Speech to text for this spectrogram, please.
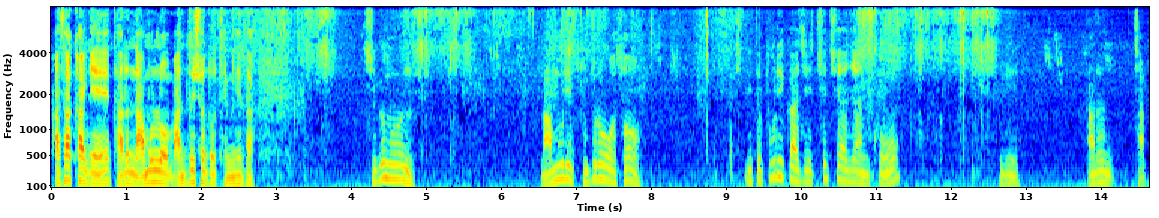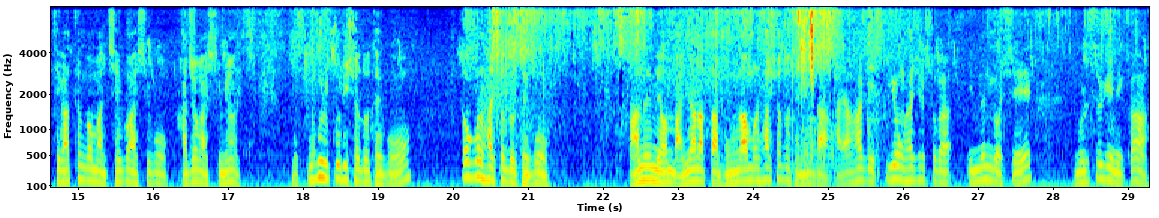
아삭하게 다른 나물로 만드셔도 됩니다. 지금은 나물이 부드러워서 밑에 뿌리까지 채취하지 않고 여기 다른 잡티 같은 것만 제거하시고 가져가시면 뭐 국을 끓이셔도 되고 떡을 하셔도 되고 많으면 말려놨다 묵나물 하셔도 됩니다. 다양하게 이용하실 수가 있는 것이 물쑥이니까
